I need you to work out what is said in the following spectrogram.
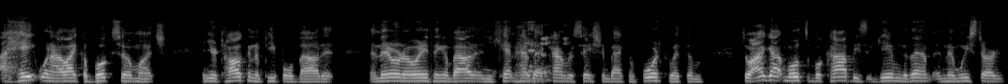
I hate when I like a book so much and you're talking to people about it and they don't know anything about it and you can't have that conversation back and forth with them. So I got multiple copies, and gave them to them, and then we started.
